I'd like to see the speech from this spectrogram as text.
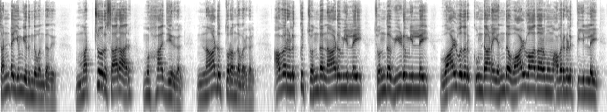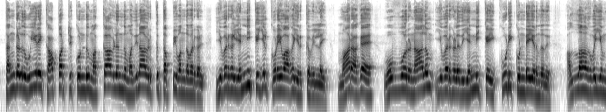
சண்டையும் இருந்து வந்தது. மற்றொரு சாரார் முஹாஜீர்கள் நாடு துறந்தவர்கள். அவர்களுக்கு சொந்த நாடும் இல்லை சொந்த வீடும் இல்லை வாழ்வதற்குண்டான எந்த வாழ்வாதாரமும் அவர்களுக்கு இல்லை. தங்களது உயிரை காப்பாற்றிக் கொண்டு மக்காவிலிருந்து மதினாவிற்கு தப்பி வந்தவர்கள் இவர்கள் எண்ணிக்கையில் குறைவாக இருக்கவில்லை. மாறாக ஒவ்வொரு நாளும் இவர்களது எண்ணிக்கை கூடிக்கொண்டே இருந்தது. அல்லாஹுவையும்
